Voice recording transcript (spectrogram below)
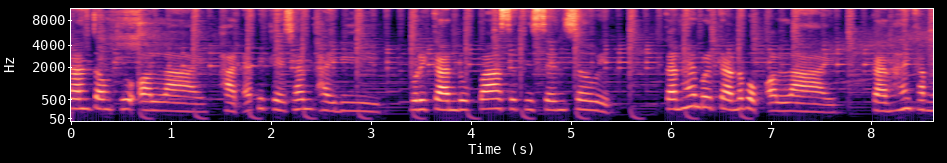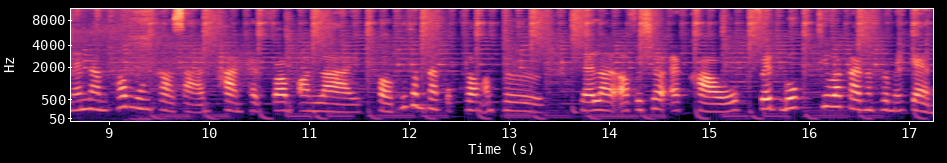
การจองคิวออนไลน์ ผ่านแอปพลิเคชันไทยดี บริการดูป้า Citizen Service การให้บริการระบบออนไลน์การให้คำแนะนำข้อมูลข่าวสารผ่านแพลตฟอร์มออนไลน์ ของที่ทำการปกครองอำเภอ และ Line Official Account Facebook ที่ว่าการอำเภอไม้แก่น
